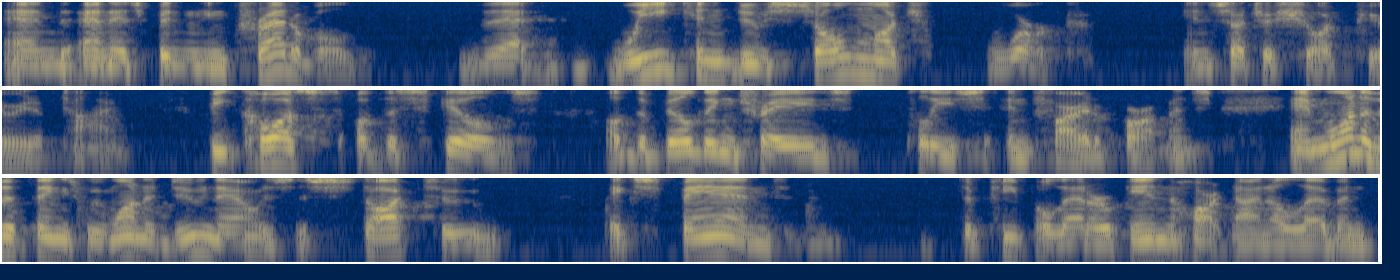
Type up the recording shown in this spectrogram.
and and it's been incredible that we can do so much work in such a short period of time because of the skills of the building trades, police, and fire departments. And one of the things we want to do now is to start to expand the people that are in Heart 911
